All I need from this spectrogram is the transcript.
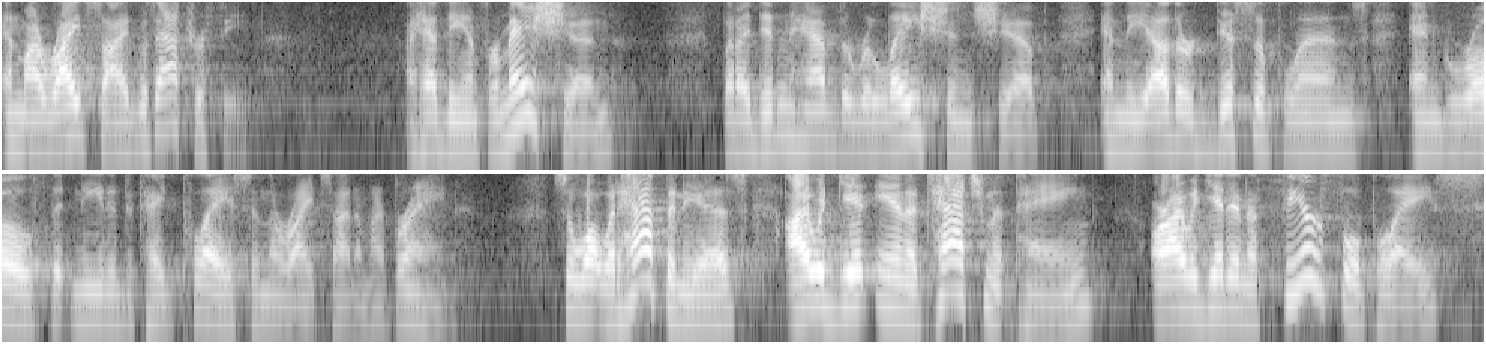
and my right side was atrophied. I had the information, but I didn't have the relationship and the other disciplines and growth that needed to take place in the right side of my brain. So, what would happen is I would get in attachment pain or I would get in a fearful place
